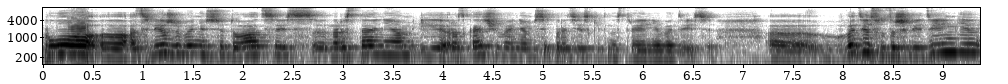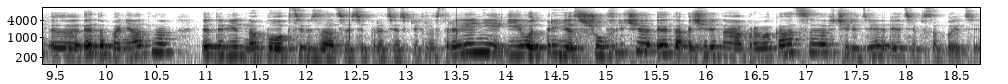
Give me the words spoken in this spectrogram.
по отслеживанию ситуации с нарастанием и раскачиванием сепаратистских настроений в Одессе. Э, В Одессу зашли деньги, э, это понятно, это видно по активизации сепаратистских настроений. И вот приезд Шуфрича – это очередная провокация в череде этих событий.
